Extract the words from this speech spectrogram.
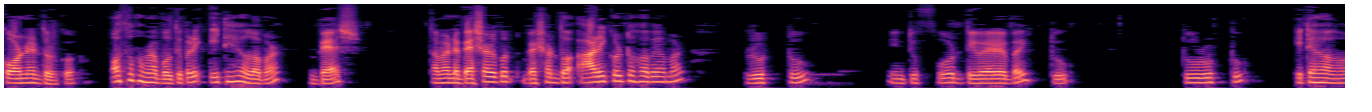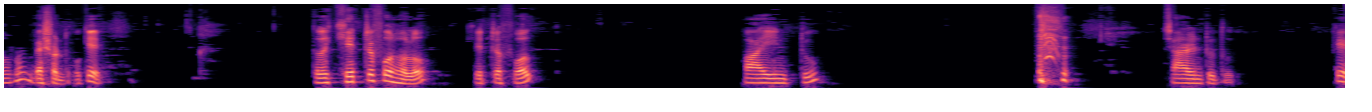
কর্ণের দৈর্ঘ্য। অথবা আমরা বলতে পারি এটাই হলো আমার ব্যাস। তার মানে ব্যাসার্ধ ব্যাসার্ধ আর ইকুয়াল টু হবে আমার root two into four divided by two two root two এটা হলো আমার ব্যাসার্ধ ওকে তাহলে ক্ষেত্রফল হলো, ক্ষেত্রফল পাই ইন্টু চার ইন্টু দুই ওকে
